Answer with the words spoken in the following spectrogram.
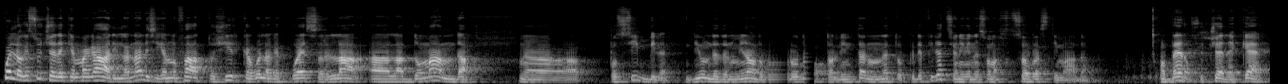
Quello che succede è che magari l'analisi che hanno fatto circa quella che può essere la, uh, la domanda uh, possibile di un determinato prodotto all'interno del network di affiliazioni viene sovrastimata. Ovvero succede che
